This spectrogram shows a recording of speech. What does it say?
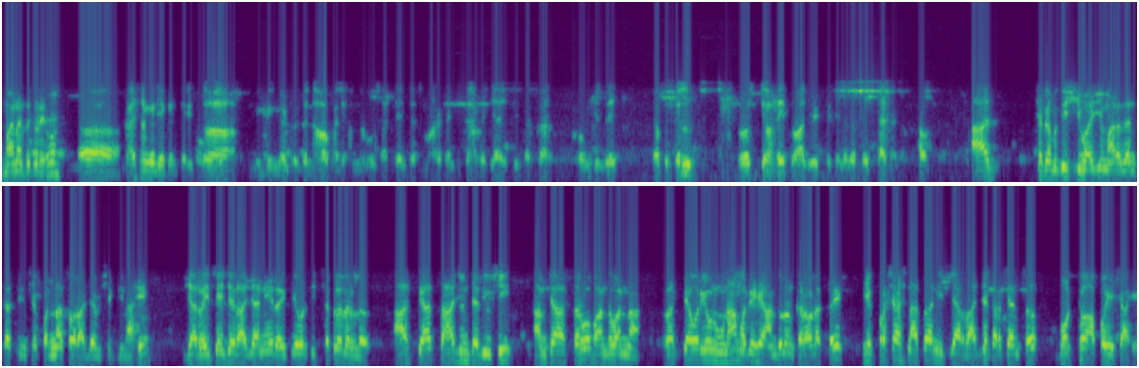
मानाचं काय सांगेल एकंदरीत बिल्डिंग मॅटरच्या नावाखाली अण्णाभाऊ साठे यांच्या स्मारकांची जागा जी आहे ती सरकार घेते त्याबद्दल रोज जो आहे तो आज व्यक्त केला जातो. काय सांगाल? आज छत्रपती शिवाजी महाराजांचा तीनशे पन्नासावा राज्याभिषेक दिन आहे. ज्या रयतेचे राजाने रयतेवरती छत्र धरलं आज त्याच सहा जूनच्या दिवशी आमच्या सर्व बांधवांना रस्त्यावर येऊन उन्हामध्ये हे आंदोलन करावं लागतंय. हे प्रशासनाचं आणि इथल्या राज्यकर्त्यांचं मोठं अपयश आहे.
